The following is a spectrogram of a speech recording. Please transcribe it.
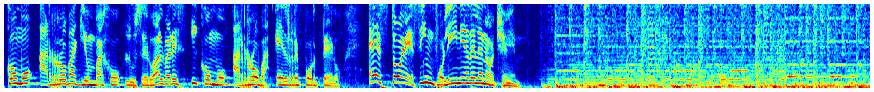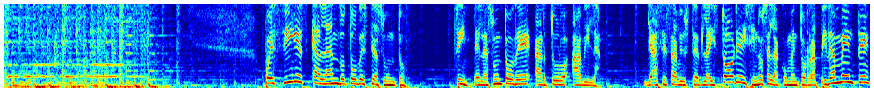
como arroba guion bajo Lucero Álvarez y como arroba el reportero. Esto es Infolínea de la Noche. Pues sigue escalando todo este asunto. Sí, el asunto de Arturo Ávila. Ya se sabe usted la historia y si no se la comento rápidamente,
